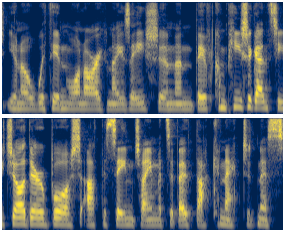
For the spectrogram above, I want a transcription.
you know, within one organization and they'll compete against each other. But at the same time, it's about that connectedness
